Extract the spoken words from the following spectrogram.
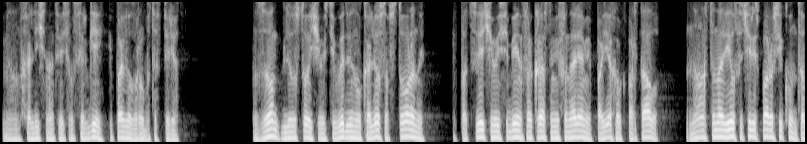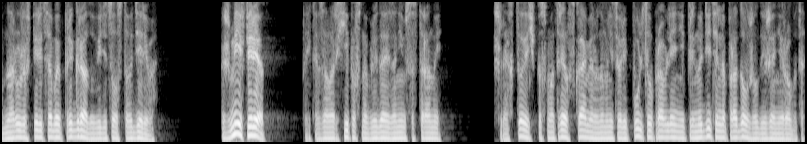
Меланхолично ответил Сергей и повел робота вперед. Зонд для устойчивости выдвинул колеса в стороны и, подсвечивая себе инфракрасными фонарями, поехал к порталу, но остановился через пару секунд, обнаружив перед собой преграду в виде толстого дерева. «Жми вперед!» — приказал Архипов, наблюдая за ним со стороны. Шляхтович посмотрел в камеру на мониторе пульта управления и принудительно продолжил движение робота.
